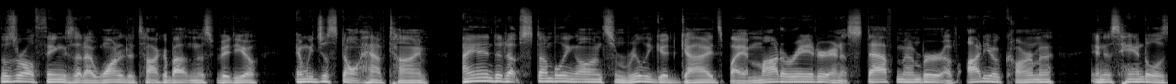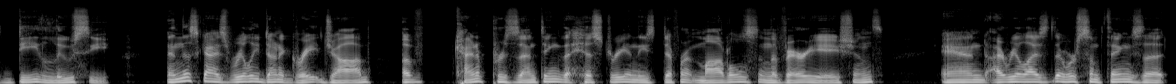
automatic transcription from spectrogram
those are all things that I wanted to talk about in this video, and we just don't have time. I ended up stumbling on some really good guides by a moderator and a staff member of Audio Karma, and his handle is D Lucy. And this guy's really done a great job of kind of presenting the history and these different models and the variations. And I realized there were some things that,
